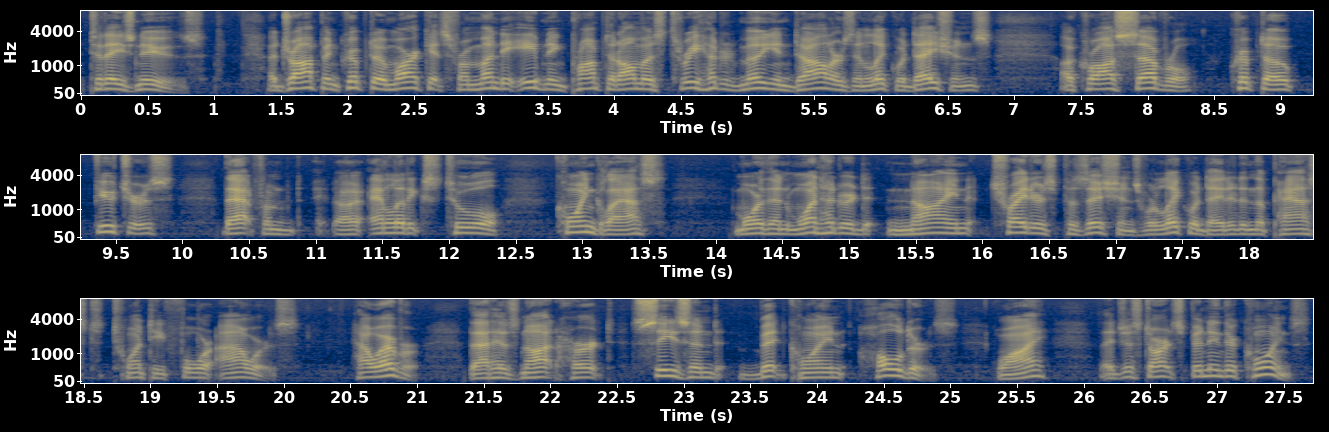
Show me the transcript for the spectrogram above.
Today's news. A drop in crypto markets from Monday evening prompted almost $300 million in liquidations across several crypto futures. That from uh, analytics tool CoinGlass. More than 109 traders' positions were liquidated in the past 24 hours. However, that has not hurt seasoned Bitcoin holders. Why? They just aren't spending their coins.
